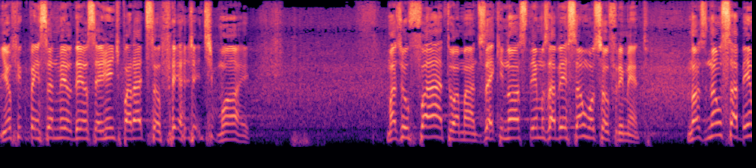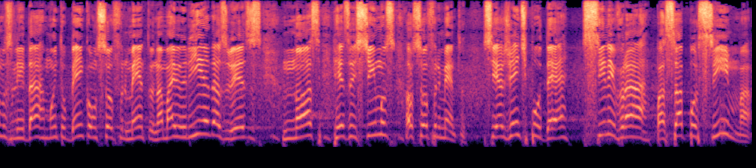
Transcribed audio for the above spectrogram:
E eu fico pensando, meu Deus, se a gente parar de sofrer, a gente morre. Mas o fato, amados, é que nós temos aversão ao sofrimento. Nós não sabemos lidar muito bem com o sofrimento. Na maioria das vezes, nós resistimos ao sofrimento. Se a gente puder se livrar, passar por cima,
